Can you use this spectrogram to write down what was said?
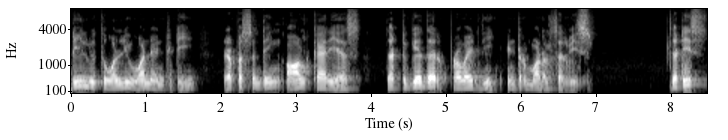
deal with only one entity representing all carriers that together provide the intermodal service. That is,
